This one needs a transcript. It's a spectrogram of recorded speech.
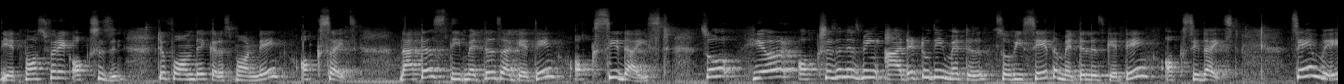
the atmospheric oxygen to form they corresponding oxides that is the metals are getting oxidized so here oxygen is being added to the metal so we say the metal is getting oxidized same way,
